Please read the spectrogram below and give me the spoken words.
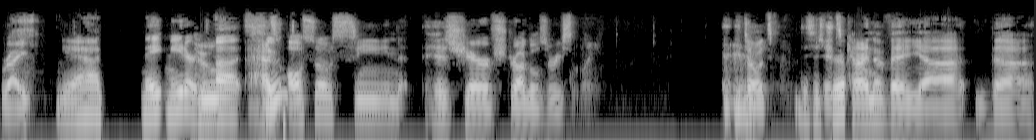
right? Yeah, Nate Meter, Who uh, has soon- also seen his share of struggles recently. So it's this is it's true. kind of a uh, the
